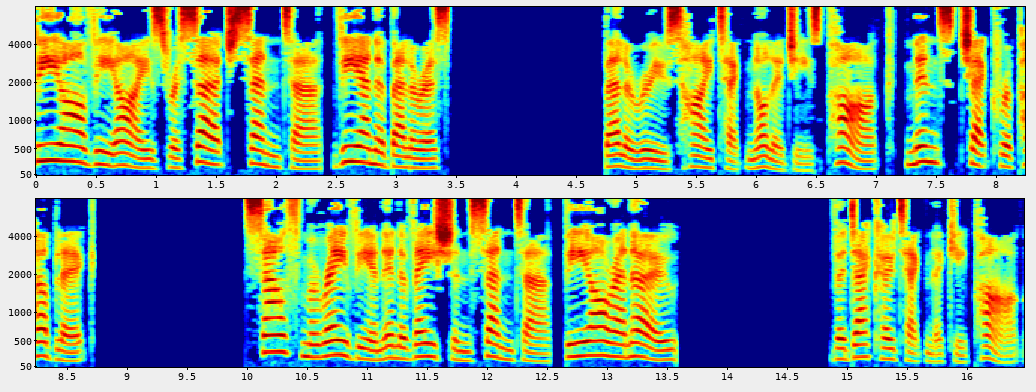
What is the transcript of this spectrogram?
VRVis Research Center, Vienna Belarus. Belarus High Technologies Park, Minsk Czech Republic. South Moravian Innovation Center, BRNO Videkotechniki Park,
